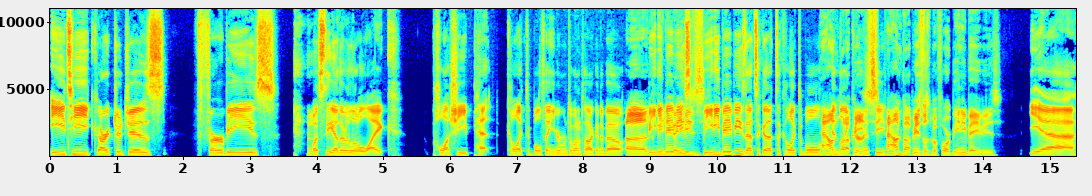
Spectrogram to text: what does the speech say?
ET cartridges, Furbies. What's the other little like plushy pet collectible thing? You remember what I'm talking about? Uh, the Beanie, babies? Beanie babies. That's a that's a collectible Pound and like puppies. currency. Pound puppies was before Beanie Babies. Yeah,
